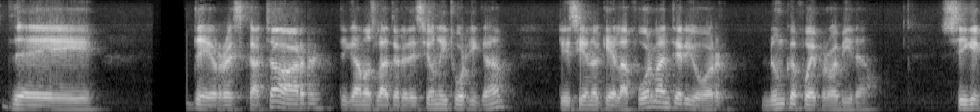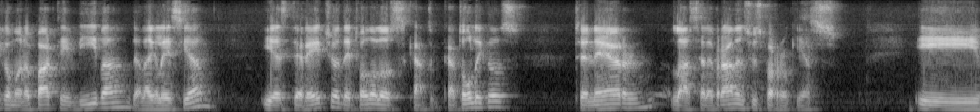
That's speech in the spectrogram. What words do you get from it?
de, de rescatar, digamos, la tradición litúrgica, diciendo que la forma anterior nunca fue prohibida. Sigue como una parte viva de la iglesia y es derecho de todos los católicos tener la celebrada en sus parroquias. Y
